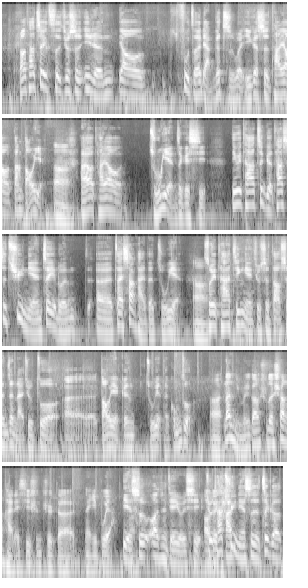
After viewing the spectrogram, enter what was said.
然后他这次就是一人要负责两个职位，一个是他要当导演，嗯。还有他要主演这个戏，因为他这个他是去年这一轮呃在上海的主演，嗯所以他今年就是到深圳来就做呃导演跟主演的工作，呃，那你们刚刚说的上海的戏是指的哪一部呀？也是万圣节游戏，哦就他去年是这个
